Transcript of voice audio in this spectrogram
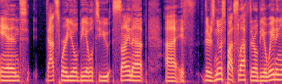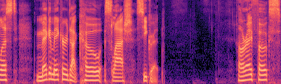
and that's where you'll be able to sign up. Uh, if there's no spots left, there will be a waiting list. megamaker.co slash secret. All right, folks.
